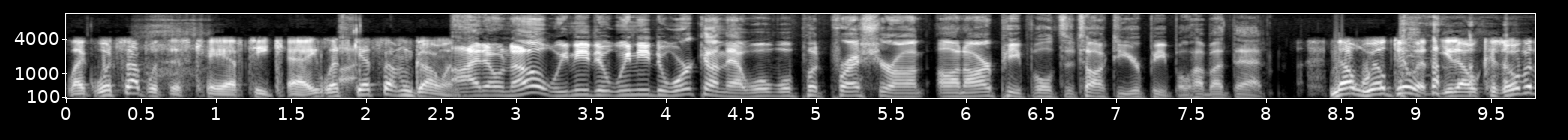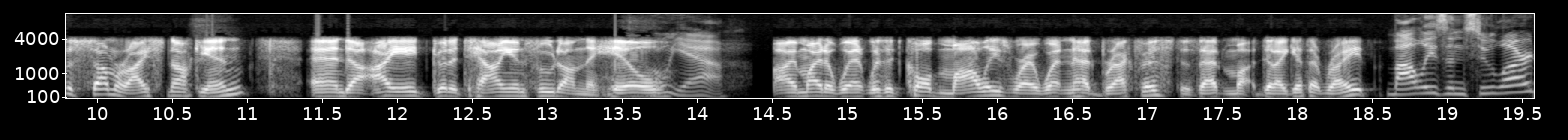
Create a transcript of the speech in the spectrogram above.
Like, what's up with this KFTK? Let's get something going. I don't know. We need to we need to work on that. We'll we'll put pressure on on our people to talk to your people. How about that? No, we'll do it. You know, because over the summer I snuck in and uh, I ate good Italian food on the hill. Oh yeah, I might have went. Was it called Molly's where I went and had breakfast? Is that did I get that right? Molly's and Soulard.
